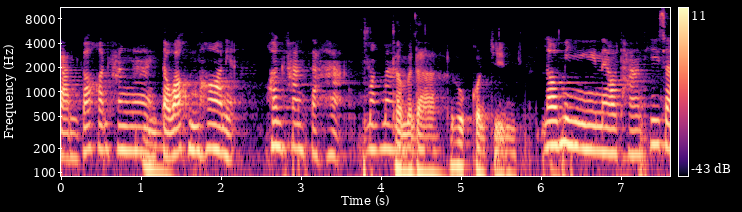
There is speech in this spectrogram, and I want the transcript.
กันก็ค่อนข้างง่าย แต่ว่าคุณพ่อเนี่ยค่อนข้างจะห่างมาก ๆ ธรรมดาลูกคนจีนเรามีแนวทางที่จะ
